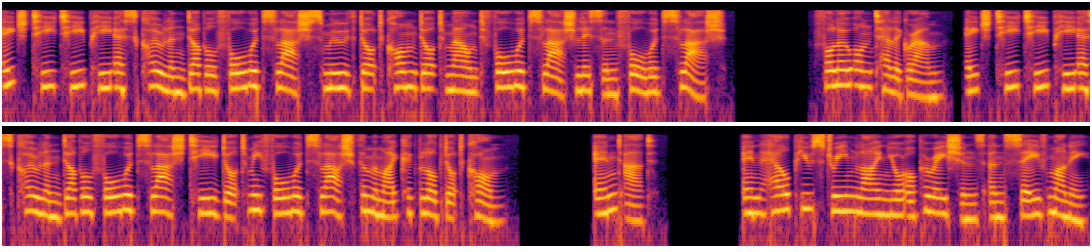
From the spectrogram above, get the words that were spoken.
https colon double forward slash smooth.com dot mount forward slash listen forward slash Follow on Telegram, https colon double forward slash t.me forward slash thermomicblog.com. End ad. N help you streamline your operations and save money.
